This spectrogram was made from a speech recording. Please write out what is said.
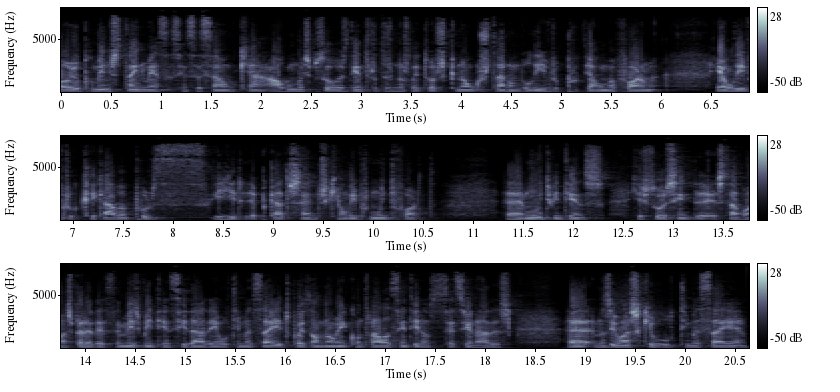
ou eu pelo menos tenho essa sensação que há algumas pessoas dentro dos meus leitores que não gostaram do livro porque de alguma forma é o livro que acaba por seguir a Pecados Santos, que é um livro muito forte, uh, muito intenso, e as pessoas estavam à espera dessa mesma intensidade em Última Ceia e depois ao não encontrá-la sentiram-se decepcionadas. Uh, mas eu acho que a Última Ceia,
